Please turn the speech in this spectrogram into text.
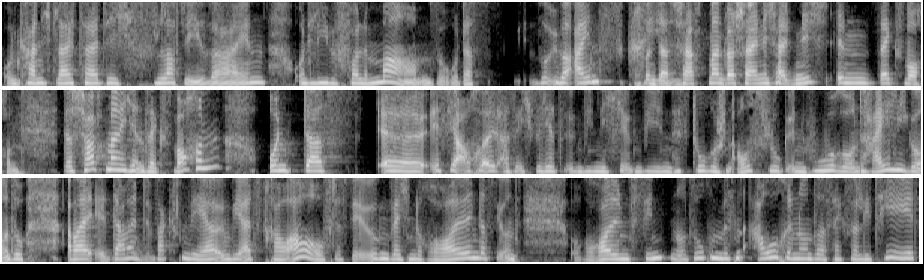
Und kann ich gleichzeitig slutty sein und liebevolle Mom, so. Das so übereins zu kriegen. Und das schafft man wahrscheinlich halt nicht in sechs Wochen. Das schafft man nicht in sechs Wochen. Und das äh, ist ja auch, also ich will jetzt irgendwie nicht irgendwie einen historischen Ausflug in Hure und Heilige und so, aber damit wachsen wir ja irgendwie als Frau auf, dass wir irgendwelchen Rollen, dass wir uns Rollen finden und suchen müssen, auch in unserer Sexualität,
